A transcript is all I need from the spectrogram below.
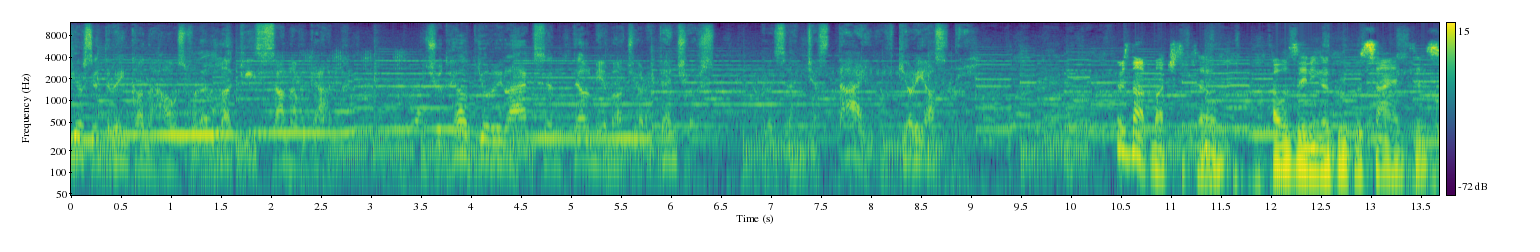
here's a drink on the house for a lucky son of a gun. It should help you relax and tell me about your adventures. Because I'm just dying of curiosity. There's not much to tell. I was leading a group of scientists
